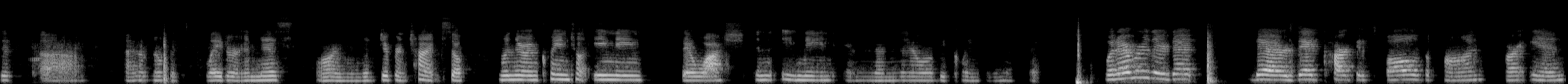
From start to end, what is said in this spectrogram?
this, uh, I don't know if it's later in this or in a different time. So when they're unclean till evening, they wash in the evening and then they will be clean for the next day. Whatever their dead, their dead carcass falls upon or in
